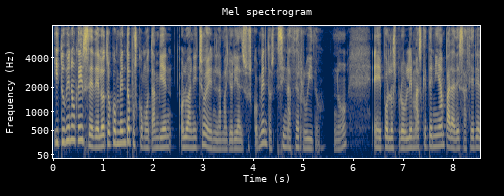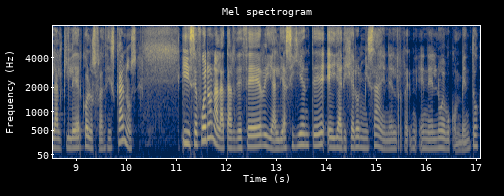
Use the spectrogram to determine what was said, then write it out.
Y tuvieron que irse del otro convento, pues como también lo han hecho en la mayoría de sus conventos, sin hacer ruido, ¿no? Eh, por los problemas que tenían para deshacer el alquiler con los franciscanos. Y se fueron al atardecer y al día siguiente eh, ya dijeron misa en el, en el nuevo convento,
